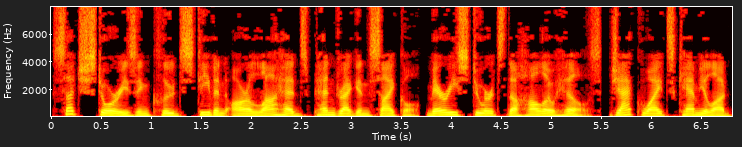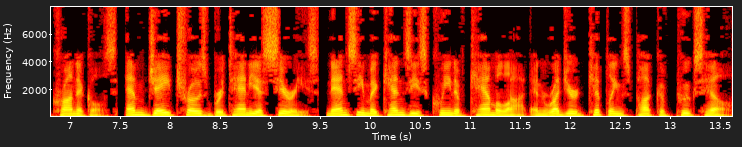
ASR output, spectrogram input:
Such stories include Stephen R. Lawhead's Pendragon Cycle, Mary Stewart's The Hollow Hills, Jack Whyte's Camelot Chronicles, M. J. Trow's Britannia series, Nancy McKenzie's Queen of Camelot and Rudyard Kipling's Puck of Pook's Hill.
